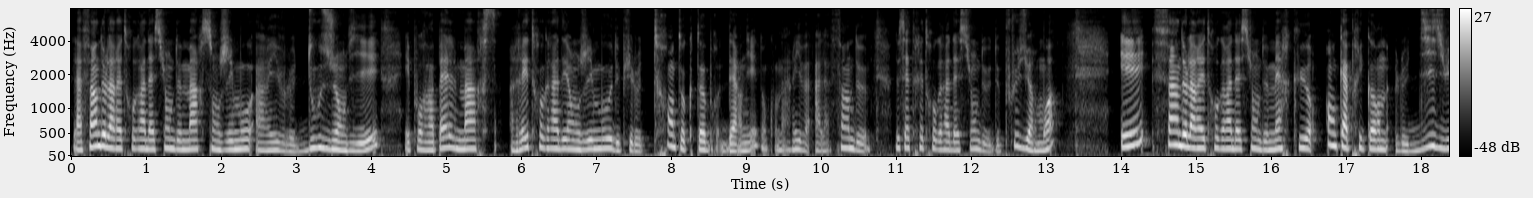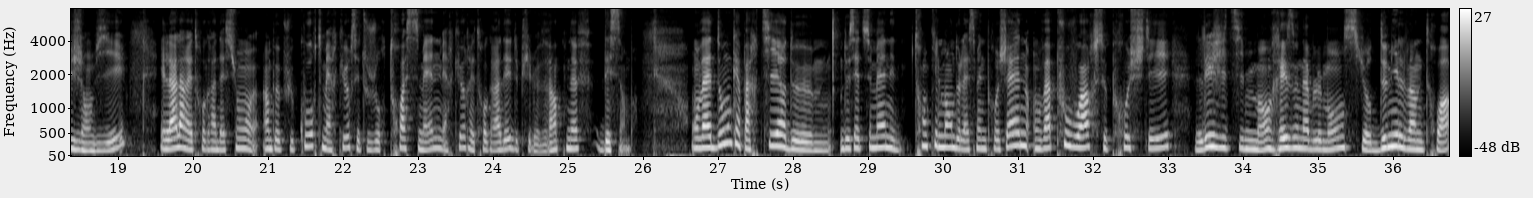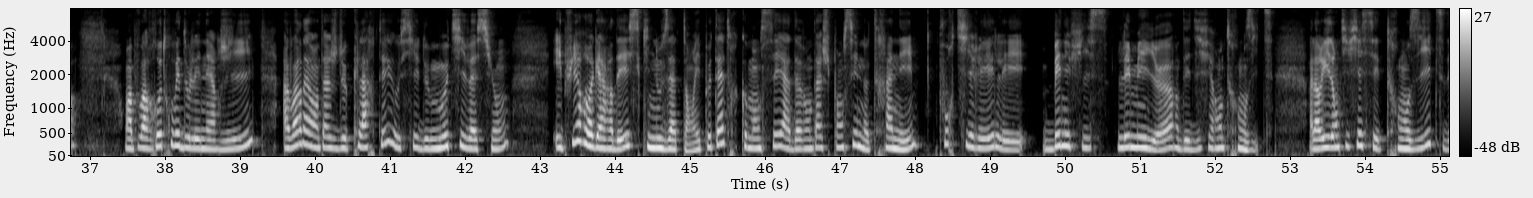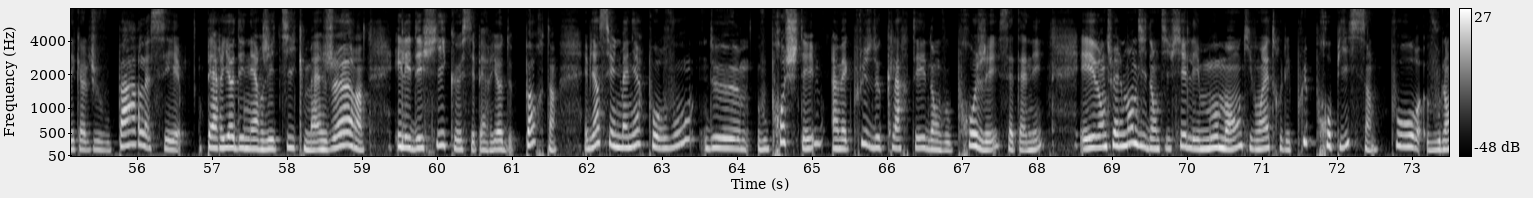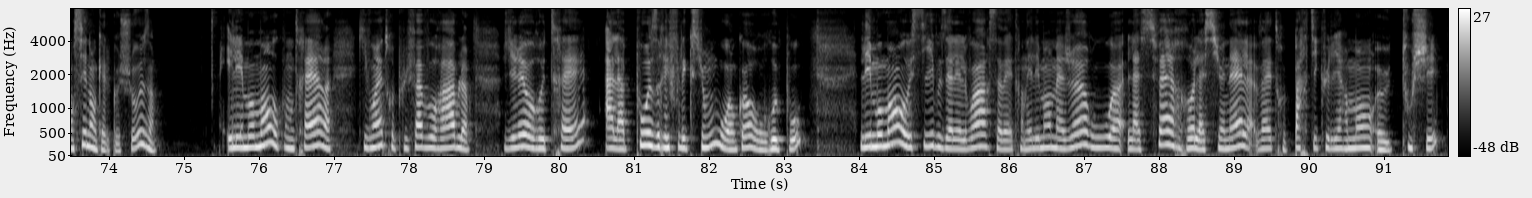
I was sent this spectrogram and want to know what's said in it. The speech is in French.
La fin de la rétrogradation de Mars en Gémeaux arrive le 12 janvier, et pour rappel, Mars rétrogradé en Gémeaux depuis le 30 octobre dernier, donc on arrive à la fin de, cette rétrogradation de, de plusieurs mois. Et fin de la rétrogradation de Mercure en Capricorne le 18 janvier. Et là, la rétrogradation euh, un peu plus courte, Mercure, c'est toujours trois semaines. Mercure rétrogradé depuis le 29 décembre. On va donc, à partir de, cette semaine et tranquillement de la semaine prochaine, on va pouvoir se projeter légitimement, raisonnablement sur 2023. On va pouvoir retrouver de l'énergie, avoir davantage de clarté aussi et de motivation, et puis regarder ce qui nous attend et peut-être commencer à davantage penser notre année pour tirer les bénéfices les meilleurs des différents transits. Alors identifier ces transits desquels je vous parle, ces périodes énergétiques majeures et les défis que ces périodes portent, eh bien c'est une manière pour vous de vous projeter avec plus de clarté dans vos projets cette année et éventuellement d'identifier les moments qui vont être les plus propices pour vous lancer dans quelque chose et les moments au contraire qui vont être plus favorables, je dirais, au retrait, à la pause réflexion ou encore au repos. Les moments aussi, vous allez le voir, ça va être un élément majeur où euh, la sphère relationnelle va être particulièrement euh, touchée.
